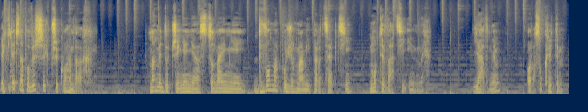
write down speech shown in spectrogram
Jak widać na powyższych przykładach, mamy do czynienia z co najmniej dwoma poziomami percepcji motywacji innych: jawnym oraz ukrytym.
